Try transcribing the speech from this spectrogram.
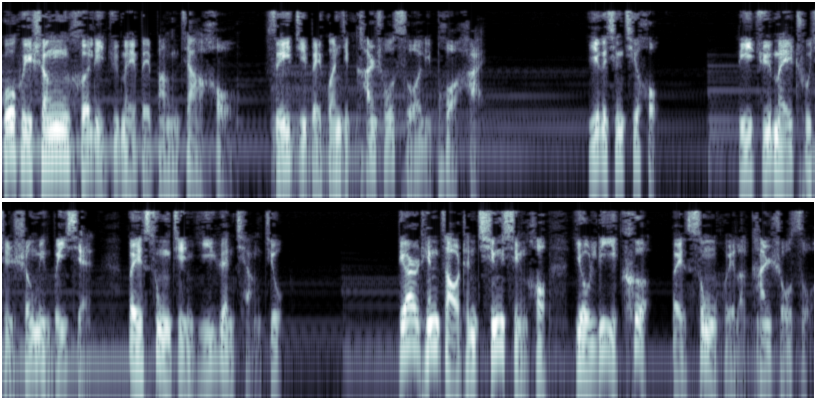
郭慧生和李菊梅被绑架后，随即被关进看守所里迫害。一个星期后，李菊梅出现生命危险，被送进医院抢救。第二天早晨清醒后，又立刻被送回了看守所。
